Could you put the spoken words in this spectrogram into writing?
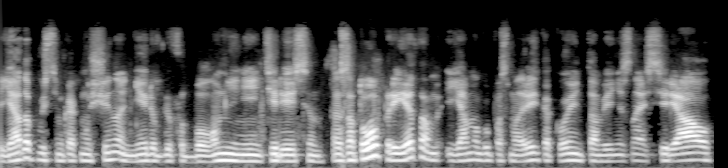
Я, допустим, как мужчина не люблю футбол, он мне не интересен. Зато при этом я могу посмотреть какой-нибудь там, я не знаю, сериал,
